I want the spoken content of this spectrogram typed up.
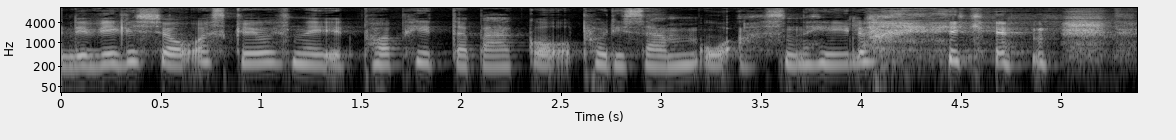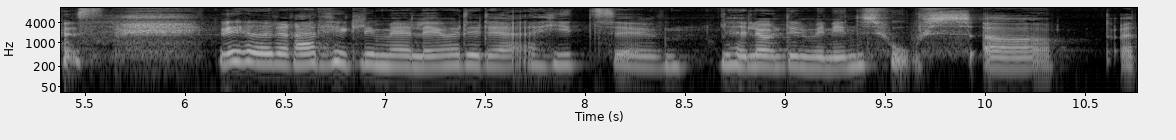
men det er virkelig sjovt at skrive sådan et pophit, der bare går på de samme ord sådan hele vejen igennem. Vi havde det ret hyggeligt med at lave det der hit. Øh, vi havde lånt en venindes hus, og, og,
